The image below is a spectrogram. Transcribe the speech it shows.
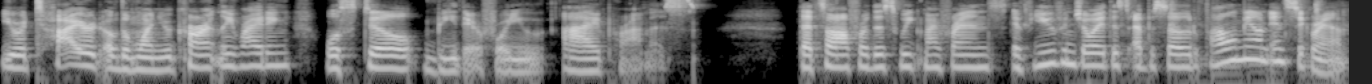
you're tired of the one you're currently writing, will still be there for you. I promise. That's all for this week, my friends. If you've enjoyed this episode, follow me on Instagram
